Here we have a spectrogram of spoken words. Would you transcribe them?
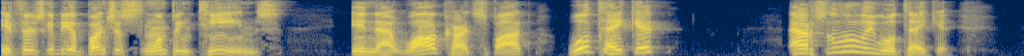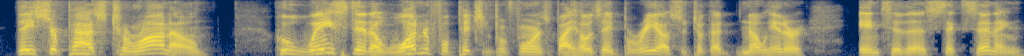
if there's going to be a bunch of slumping teams in that wild card spot, we'll take it. Absolutely, we'll take it. They surpassed Toronto, who wasted a wonderful pitching performance by Jose Berrios, who took a no hitter into the sixth inning.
